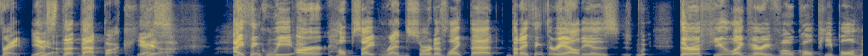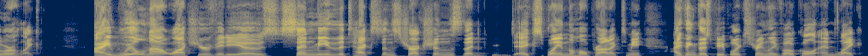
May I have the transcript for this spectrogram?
right yes Yeah. that that book yes Yeah. I think we our help site read sort of like that, but I think the reality is there are a few like very vocal people who are like, I will not watch your videos. Send me the text instructions that explain the whole product to me. I think those people are extremely vocal and like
